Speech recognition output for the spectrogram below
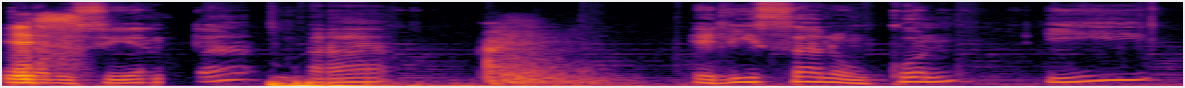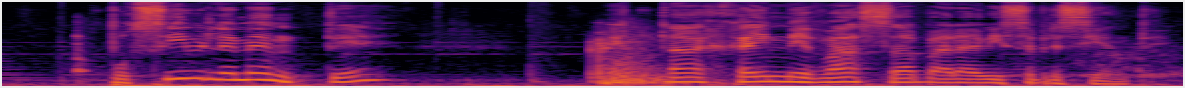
para presidenta a Elisa Loncón y posiblemente está Jaime Baza para vicepresidente.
